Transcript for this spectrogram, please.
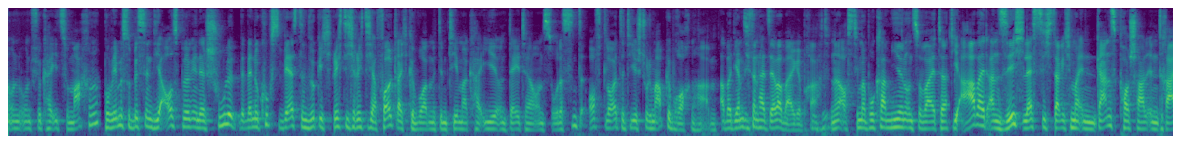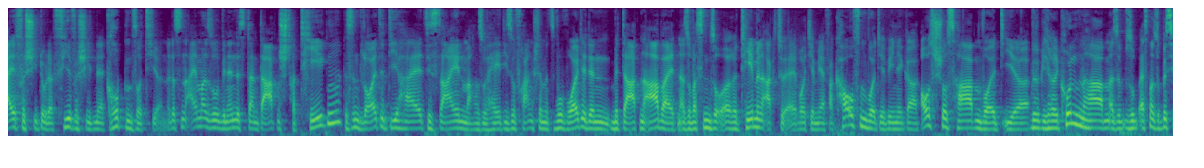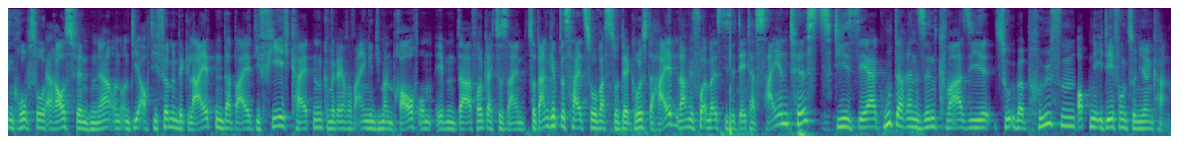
und, und für KI zu machen. Problem ist so ein bisschen die Ausbildung in der Schule. Wenn du guckst, wer ist denn wirklich richtig, richtig erfolgreich geworden mit dem Thema KI und Data und so. Das sind oft Leute, die ihr Studium abgebrochen haben. Aber die haben sich dann halt selber beigebracht. Mhm. Ne? Auch das Thema Programmieren und so weiter. Die Arbeit an sich lässt sich, sage ich mal, in ganz pauschal in drei verschiedene oder vier verschiedene Gruppen sortieren. Das sind einmal so, wir nennen es dann Datenstrategen. Das sind Leute, die halt Design machen, so hey, die so Fragen stellen, wo wollt ihr denn mit Daten arbeiten? Also was sind so eure Themen aktuell? Wollt ihr ihr mehr verkaufen? Wollt ihr weniger Ausschuss haben? Wollt ihr glücklichere Kunden haben? Also so erstmal so ein bisschen grob so herausfinden, ja, und, und die auch die Firmen begleiten dabei, die Fähigkeiten, können wir gleich darauf eingehen, die man braucht, um eben da erfolgreich zu sein. So, dann gibt es halt so, was so der größte Hype nach wie vor immer ist, diese Data Scientists, die sehr gut darin sind, quasi zu überprüfen, ob eine Idee funktionieren kann.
